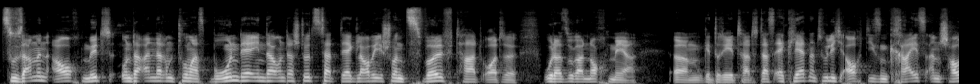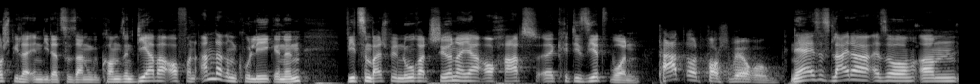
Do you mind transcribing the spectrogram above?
Zusammen auch mit unter anderem Thomas Bohn, der ihn da unterstützt hat, der glaube ich schon zwölf Tatorte oder sogar noch mehr ähm, gedreht hat. Das erklärt natürlich auch diesen Kreis an SchauspielerInnen, die da zusammengekommen sind, die aber auch von anderen KollegInnen, wie zum Beispiel Nora Tschirner, ja auch hart äh, kritisiert wurden. Tatortverschwörung. Naja, es ist leider, also, ähm,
